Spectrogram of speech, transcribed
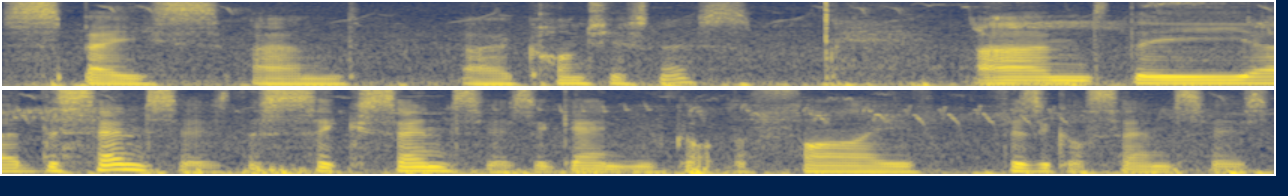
space and uh, consciousness. And the, uh, the senses, the six senses, again, you've got the five physical senses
